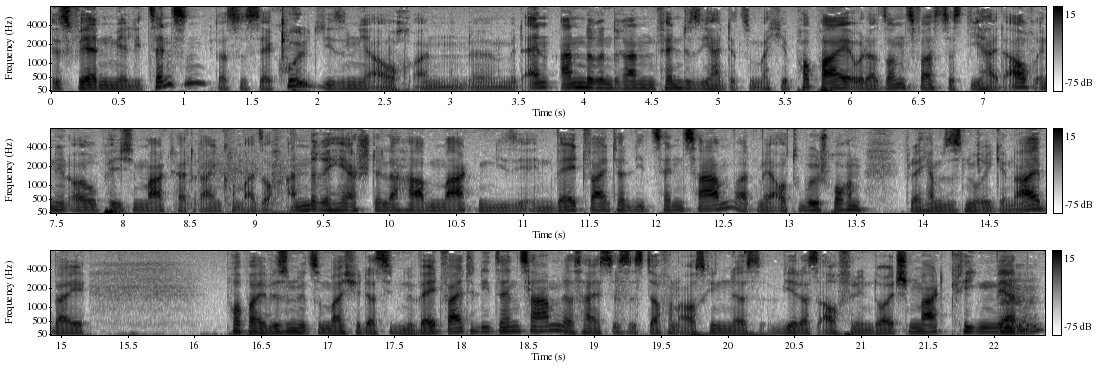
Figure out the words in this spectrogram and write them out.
es werden mehr Lizenzen, das ist sehr cool. Die sind ja auch an, äh, mit an, anderen dran. Fantasy hat ja zum Beispiel Popeye oder sonst was, dass die halt auch in den europäischen Markt halt reinkommen. Also auch andere Hersteller haben Marken, die sie in weltweiter Lizenz haben. Hatten wir ja auch drüber gesprochen. Vielleicht haben sie es nur regional. Bei Popeye wissen wir zum Beispiel, dass sie eine weltweite Lizenz haben. Das heißt, es ist davon ausgegangen, dass wir das auch für den deutschen Markt kriegen werden. Mhm.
